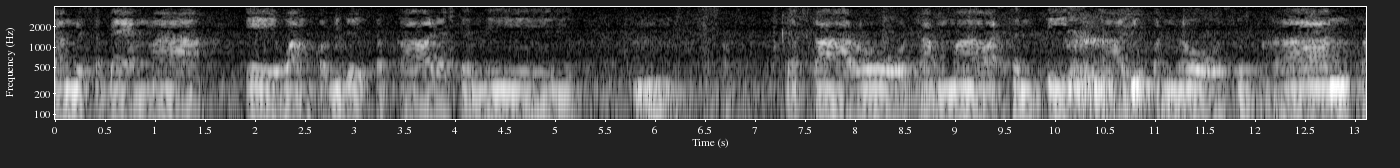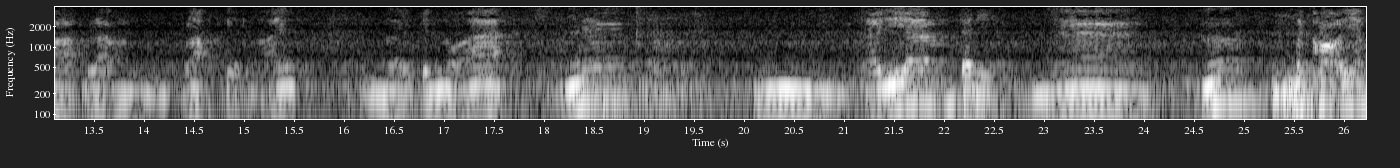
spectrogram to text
ดังได้แสดงมา เอวังก็มีด้วยสกาลเสนีจตารโอธรรมาวัฒนติอายุปโนสุขังปะลังรักเกิดหลาย เหนื่อยเป็นหนัวเนี่ยดียังก็ดีอ่าเออมันเคาะยัง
